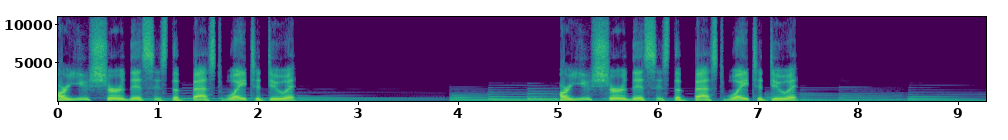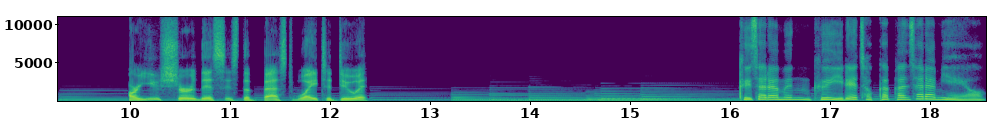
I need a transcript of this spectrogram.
Are you sure this is the best way to do it? Are you sure this is the best way to do it? Are you sure this is the best way to do it? 그 사람은 그 일에 적합한 사람이에요.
